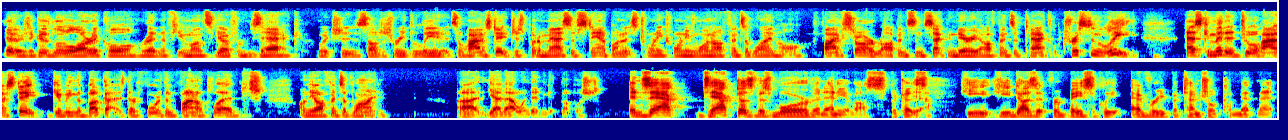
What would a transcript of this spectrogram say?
Yeah, there's a good little article written a few months ago from Zach, which is I'll just read the lead. It's Ohio State just put a massive stamp on its 2021 offensive line haul. Five star Robinson secondary offensive tackle Tristan Leigh has committed to Ohio State, giving the Buckeyes their fourth and final pledge on the offensive line. Uh, yeah, that one didn't get published. And Zach, Zach does this more than any of us because yeah. he he does it for basically every potential commitment.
